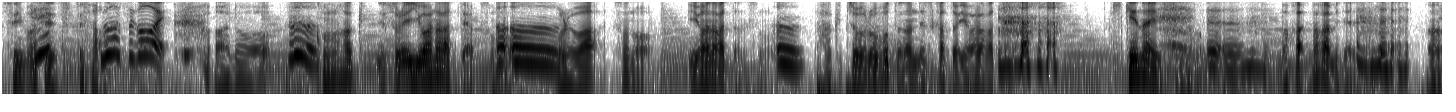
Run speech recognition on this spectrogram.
ーすいません」っつってさ。うわすごい。あのうん。ーこの白それ言わなかったよ。その、うんうん俺はその言わなかったんですその、うん。白鳥ロボットなんですかとは言わなかったの 聞けないですそんな。のうんうん。バカバカみたいじゃないですか、うん、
